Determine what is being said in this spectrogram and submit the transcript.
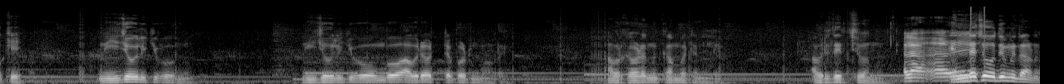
ഓക്കെ നീ ജോലിക്ക് പോകുന്നു. നീ ജോലിക്ക് പോകുമ്പോൾ അവർ ഒറ്റപ്പെടുന്നു അവിടെ. അവർക്ക് അവിടെ നിൽക്കാൻ പറ്റുന്നില്ല. അവർ തിരിച്ചു വന്നു. അല്ല എന്റെ എന്റെ ചോദ്യം ഇതാണ്.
